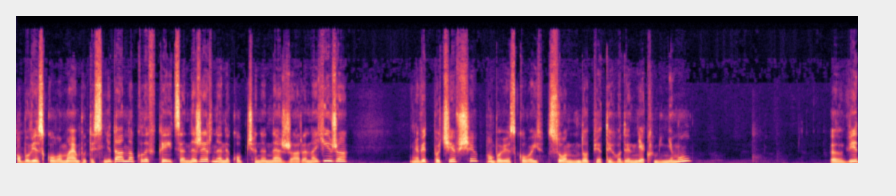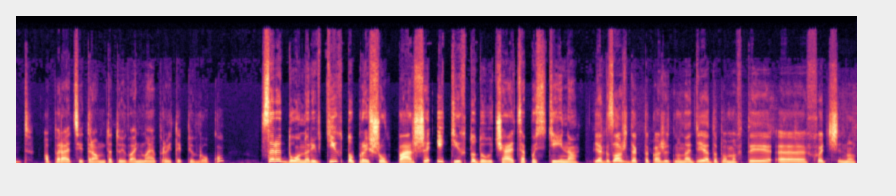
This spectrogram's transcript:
Обов'язково має бути сніданок легкий, це не жирне, не копчене, не жарена їжа. Відпочивши, обов'язковий сон до 5 годин як мінімум. Е, Від операції травм татуювань має пройти півроку. Серед донорів ті, хто прийшов перше, і ті, хто долучається постійно. як завжди, як то кажуть, ну, надія допомогти, е, хоч ну,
